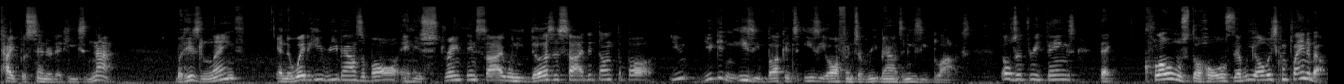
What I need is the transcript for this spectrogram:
type of center that he's not. But his length and the way that he rebounds the ball and his strength inside when he does decide to dunk the ball, you you getting easy buckets, easy offensive rebounds, and easy blocks. Those are three things that close the holes that we always complain about.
